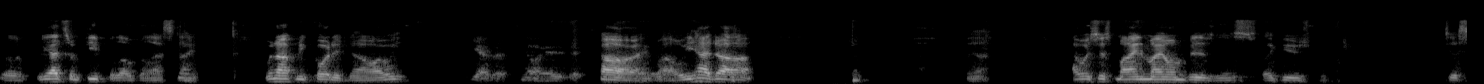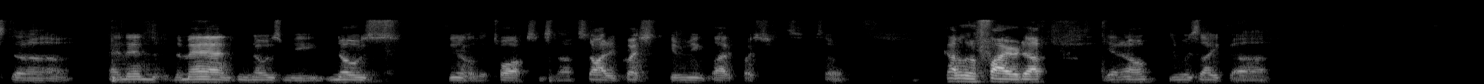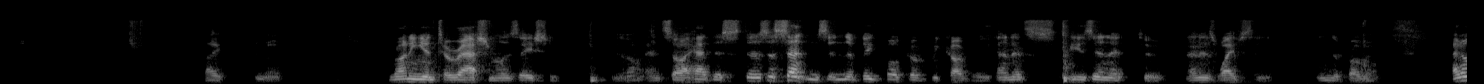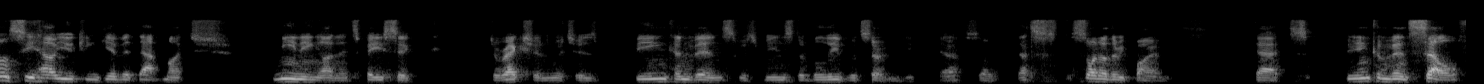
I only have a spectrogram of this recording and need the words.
really. We had some people over last night. We're not recorded now, are we? Yeah, but no, I edited it. All right, well, we had, uh, yeah, I was just minding my own business like usual. Just, uh, and then the man who knows me knows, you know, the talks and stuff, started question, giving me a lot of questions, so. Got a little fired up, you know, it was like, uh. Like, running into rationalization you know, and so I had this, there's a sentence in the big book of recovery, and it's, he's in it too, and his wife's in it, in the program. I don't see how you can give it that much meaning on its basic direction, which is being convinced, which means to believe with certainty. Yeah, so that's sort of the requirement. That being convinced self,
